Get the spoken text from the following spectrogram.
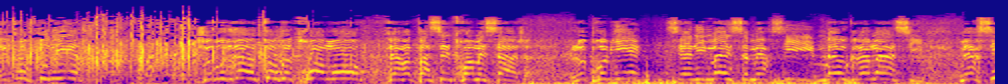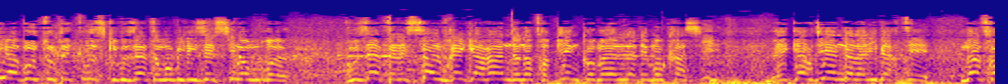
Et pour finir, je voudrais autour de trois mots faire passer trois messages. Le premier, c'est un immense merci, merci. Merci à vous toutes et tous qui vous êtes mobilisés si nombreux. Vous êtes les seuls vrais garants de notre bien commun, la démocratie. les gardiens de la liberté. Notre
